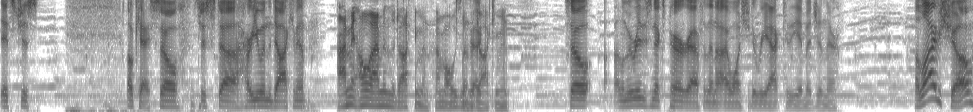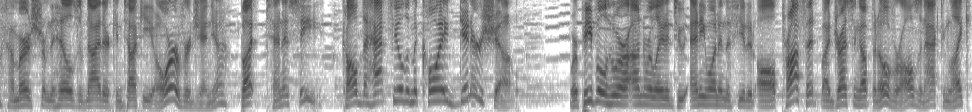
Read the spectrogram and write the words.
It's just. Okay, so just, uh, are you in the document? I'm in, oh, I'm in the document. I'm always in the document. So, uh, let me read this next paragraph and then I want you to react to the image in there. A live show emerged from the hills of neither Kentucky or Virginia, but Tennessee, called the Hatfield and McCoy Dinner Show, where people who are unrelated to anyone in the feud at all profit by dressing up in overalls and acting like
